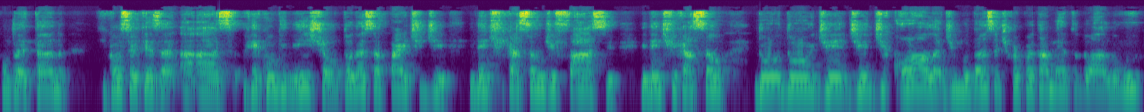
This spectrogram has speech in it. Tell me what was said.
completando que com certeza as recognition, toda essa parte de identificação de face, identificação do, do de, de, de, cola, de mudança de comportamento do aluno,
